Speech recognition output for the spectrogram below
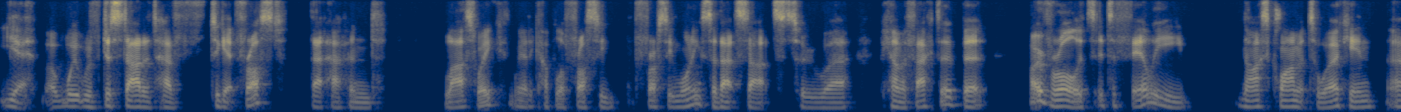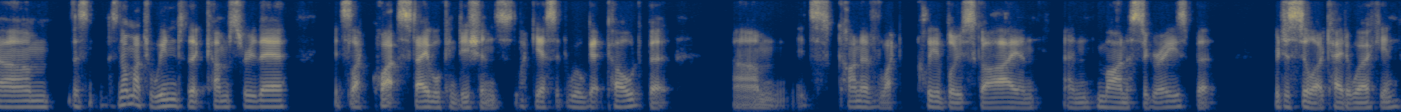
yeah, uh, we, we've just started to have to get frost. That happened last week. We had a couple of frosty frosty mornings, so that starts to uh, become a factor. But overall, it's it's a fairly nice climate to work in. Um, there's there's not much wind that comes through there. It's like quite stable conditions. Like yes, it will get cold, but um, it's kind of like clear blue sky and and minus degrees, but which is still okay to work in.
